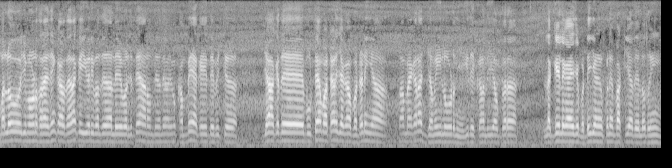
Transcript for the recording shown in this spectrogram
ਮੰਨ ਲਓ, ਜਿਵੇਂ ਹੁਣ ਥ੍ਰੈਸ਼ਿੰਗ ਕਰਦੇ ਆ ਨਾ, ਕਈ ਵਾਰੀ ਬੰਦੇ ਦਾ ਲੇਬਰ 'ਚ ਧਿਆਨ ਹੁੰਦੇ ਹੁੰਦੇ ਜਿਵੇਂ ਖੰਭੇ ਆ ਖੇਤ ਦੇ ਵਿੱਚ, ਜਾਂ ਕਿਤੇ ਬੂਟਿਆਂ ਬਾਟਿਆਂ ਵਾਲੀ ਜਗ੍ਹਾ ਵੱਢਣੀ ਆ ਤਾਂ ਮੈਂ ਕਹਿੰਦਾ ਜਮੀ ਲੋੜ ਨਹੀਂ ਹੈਗੀ ਦੇਖਣ ਦੀ। ਔਗਰ ਲੱਗੇ ਲਗਾਏ 'ਚ ਵੱਢੀ ਜਾਣੇ ਉਕਣੇ, ਬਾਕੀ ਆ ਦੇ ਲਓ ਤੁਸੀਂ।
